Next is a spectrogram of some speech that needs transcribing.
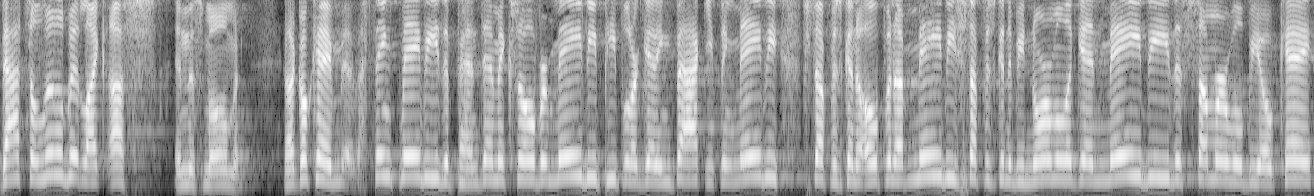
That's a little bit like us in this moment. You're like, okay, I think maybe the pandemic's over. Maybe people are getting back. You think maybe stuff is going to open up. Maybe stuff is going to be normal again. Maybe the summer will be okay.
